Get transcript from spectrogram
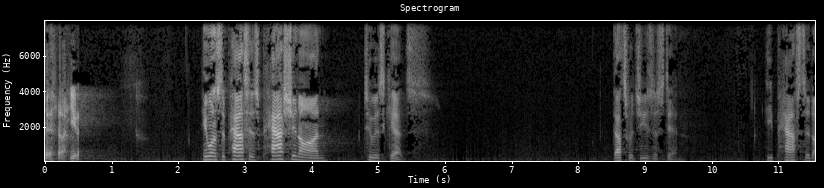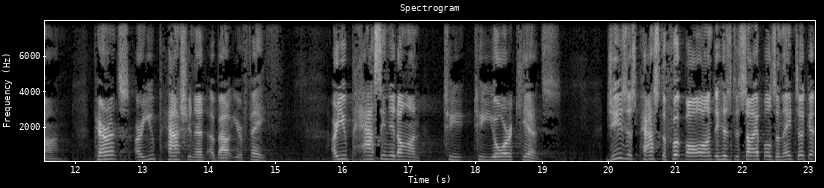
you know. He wants to pass his passion on to his kids. That's what Jesus did. He passed it on. Parents, are you passionate about your faith? Are you passing it on to, to your kids? Jesus passed the football on to his disciples, and they took it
